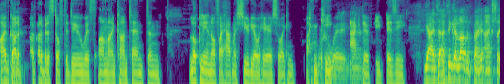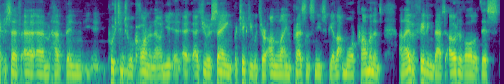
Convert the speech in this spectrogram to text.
I've got yeah. a I've got a bit of stuff to do with online content, and luckily enough, I have my studio here, so I can I can Work keep away, yeah. active, keep busy. Yeah, I, th- I, think a lot of acts like yourself uh, um, have been pushed into a corner now, and you, uh, as you were saying, particularly with your online presence, needs to be a lot more prominent. And I have a feeling that out of all of this,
